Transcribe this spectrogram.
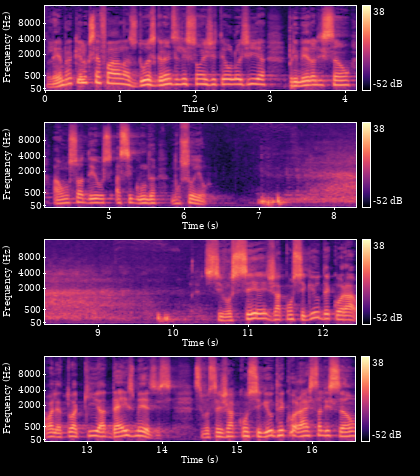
Lembra aquilo que você fala, as duas grandes lições de teologia. Primeira lição, há um só Deus. A segunda, não sou eu. Se você já conseguiu decorar, olha, estou aqui há 10 meses. Se você já conseguiu decorar essa lição,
